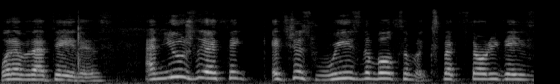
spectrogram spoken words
whatever that date is, and usually I think it's just reasonable to expect thirty days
